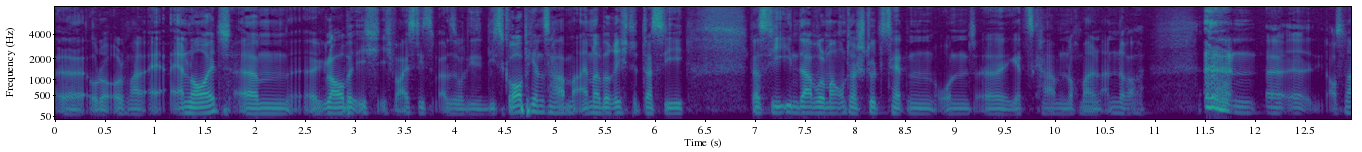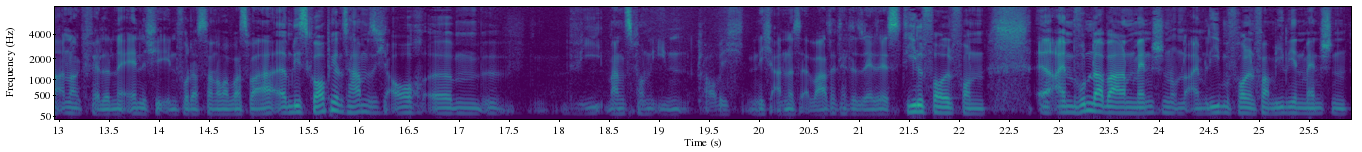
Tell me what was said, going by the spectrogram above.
äh, oder, oder mal er erneut, ähm, äh, glaube ich. Ich weiß, dies, also die, die Scorpions haben einmal berichtet, dass sie, dass sie ihn da wohl mal unterstützt hätten und äh, jetzt kam nochmal ein anderer. äh, äh, aus einer anderen Quelle eine ähnliche Info, dass da nochmal was war. Ähm, die Scorpions haben sich auch, ähm, wie man es von ihnen, glaube ich, nicht anders erwartet hätte, sehr, sehr stilvoll von äh, einem wunderbaren Menschen und einem liebenvollen Familienmenschen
